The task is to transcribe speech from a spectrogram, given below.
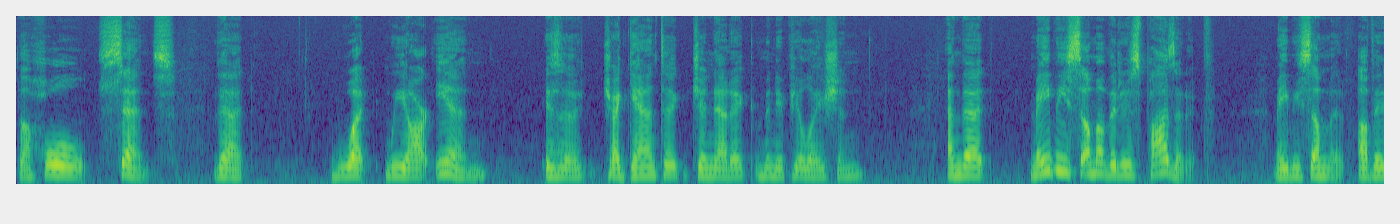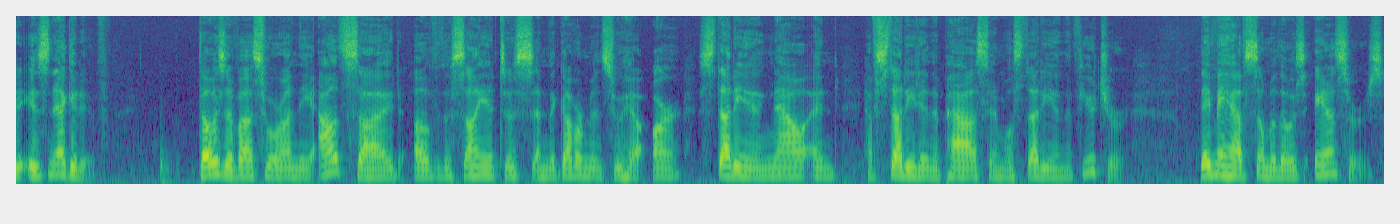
the whole sense that what we are in is a gigantic genetic manipulation, and that maybe some of it is positive Maybe some of it is negative. Those of us who are on the outside of the scientists and the governments who are studying now and have studied in the past and will study in the future, they may have some of those answers.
